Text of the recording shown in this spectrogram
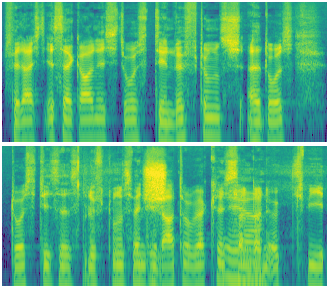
Vielleicht ist er gar nicht durch den Lüftungs, äh, durch, durch dieses Lüftungsventilator wirklich, Ja. sondern irgendwie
